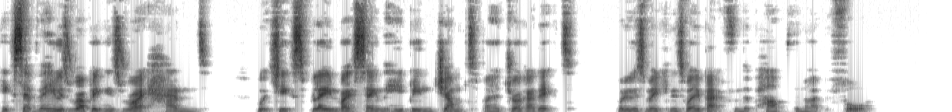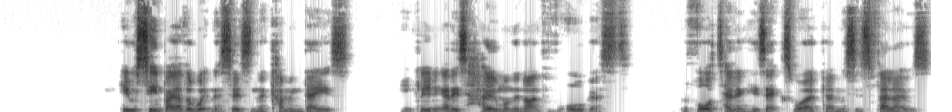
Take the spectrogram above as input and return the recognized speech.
except that he was rubbing his right hand, which he explained by saying that he'd been jumped by a drug addict when he was making his way back from the pub the night before. He was seen by other witnesses in the coming days, including at his home on the 9th of August, before telling his ex worker, Mrs. Fellows,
